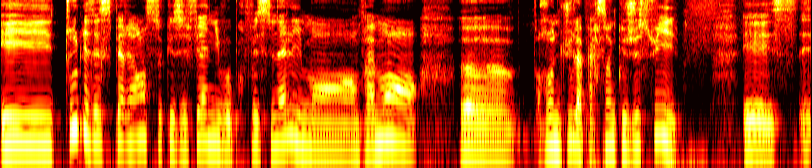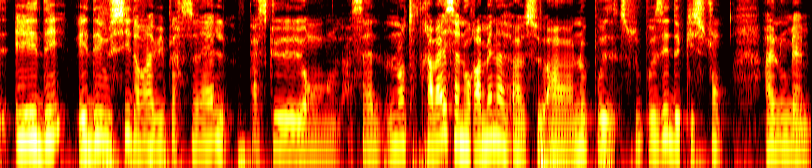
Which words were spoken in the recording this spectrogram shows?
Et toutes les expériences que j'ai fait à niveau professionnel, ils m'ont vraiment euh, rendu la personne que je suis et, aider, aider aussi dans ma vie personnelle, parce que notre travail, ça nous ramène à, se, poser, des questions à nous-mêmes.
